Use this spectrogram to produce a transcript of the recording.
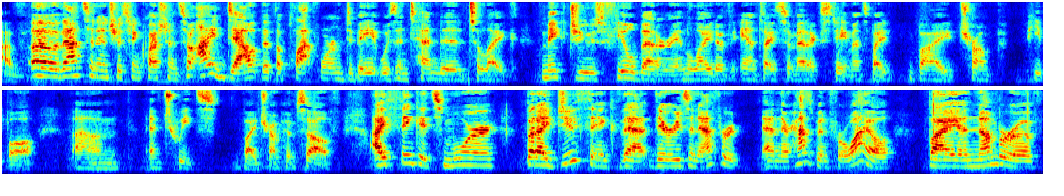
have? Oh, that's an interesting question. So I doubt that the platform debate was intended to like make Jews feel better in light of anti-Semitic statements by by Trump people um, and tweets by Trump himself. I think it's more, but I do think that there is an effort, and there has been for a while, by a number of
